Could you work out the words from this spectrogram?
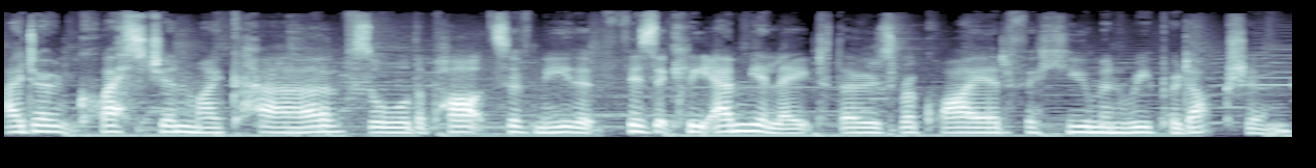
I don't question my curves or the parts of me that physically emulate those required for human reproduction.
